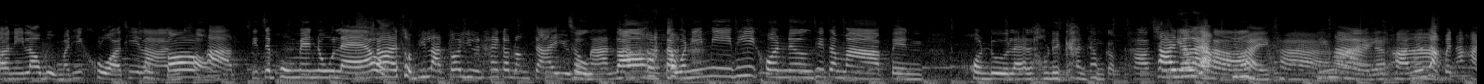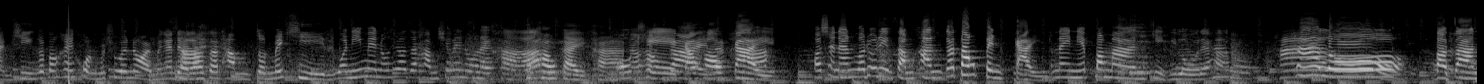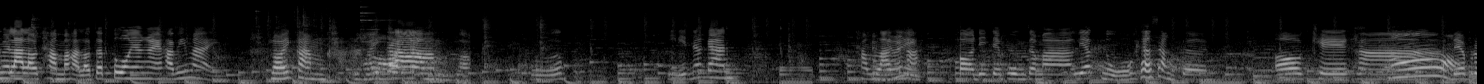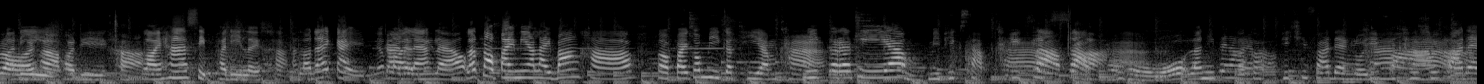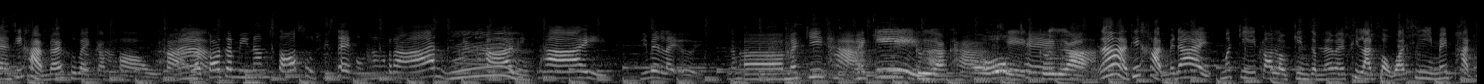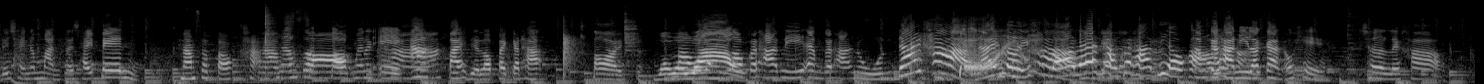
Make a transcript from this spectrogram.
ตอนนี้เราบุกมาที่ครัวที่ร้านถูกต้องของค่ะ ดิเจภูมิเมนูแล้วใช่ส่วนพี่รัฐก็ยืนให้กำลังใจอยู่ตรถูงกนั้นต้นะอง คะแต่วันนี้มีพี่คนหนึ่งที่จะมาเป็นคนดูแลเราในการทำกับข้าวใช่ชื่เนื่องะไรจากคะพี่ไหมค่ะ พี่ใหม่นะคะเนื่องจากเป็นอาหารคีนก็ต้องให้คนมาช่วยหน่อยไม่งั้นเดี๋ยวใช่เราจะทำจนไม่คีน วันนี้เมนูที่เราจะทำชื่อเมนูอะไรคะ กะเพราไก่ค่ะ โอเคกะกะเพเพราราไก่ ไก่ เพราะฉะนั้นวัตถุดิบสำคัญก็ต้องเป็นไก่ ในนี้ประมาณกี่กิโลได้คะ5โล ต่อจานเวลาเราทำอะค่ะ เราจะตวงยังไงคะพี่ใหม่ร้อยกรัมค่ะ ร้อยกรัมปึ๊บอีกนิดนะกัน ทำร้านไหมคะพอดีเจภูมิจะมาเรียกหนูถ้าสั่งเกิน โอเคค่ะ อ๋อเรียบร้อพอดียค่ะ พอดีค่ะ 150 พอดีเลยค่ะ เราได้ไก่เรียบร้อยไก่แบบแล้วนี้แล้ว แล้วต่อไปมีอะไรบ้างคะต่อไปก็มีกระเทียมค่ะ มีกระเทียมมีพริกสับค่ะพริกสับสับค่ะโอ้โห แล้วนี่เป็นอะไรแล้วก็คะพริกชี้ฟ้าแดงโรยหน้าพริกค่ะชีฟ้าแดงที่ขาดไม่ได้คือใบกะเพราค่ะ อ่า แล้วก็จะมีน้ำซอสสูตรพิเศษของทางร้านอืมนะคะพริ กกี้ค่ะแม็กกี้เกลือค่ะโอเคโอเคเกลือค่ะน่าที่ขาดไม่ได้เมื่อกี้ตอนเรากินจำได้ไหมพี่รัฐบอกว่าที่นี่ไม่ผัดด้วยใช้น้ำมันแต่ใช้เป็นน้ำสต๊อกค่ะ น้ำสต๊อกนั่นเองนะคะอะไปเดี๋ยวเราไปกระทะต่อยว้าวเราว้าวเรากระทะนี้แอมกระทะนู้นได้ค่ะ ได้เลยค่ะล้อเล่นทำกระทะเดียวค่ะทำกระทะนี้แล้วกันโอเค เชิญเลยค่ะ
